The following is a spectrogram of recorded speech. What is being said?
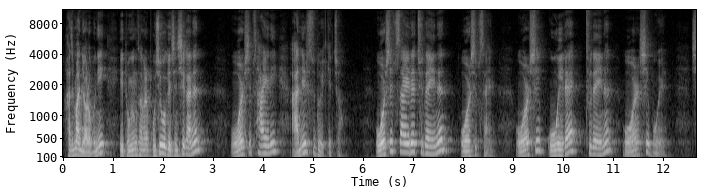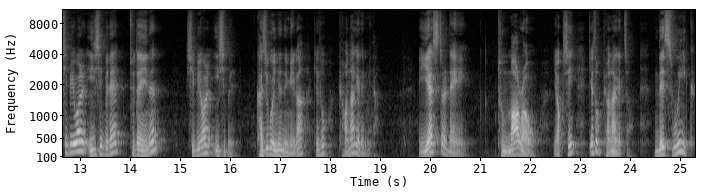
하지만 여러분이 이 동영상을 보시고 계신 시간은 5월 14일이 아닐 수도 있겠죠. 5월 14일의 today는 5월 14일, 5월 15일의 today는 5월 15일, 12월 20일의 today는 12월 20일 가지고 있는 의미가 계속 변하게 됩니다. yesterday, tomorrow 역시 계속 변하겠죠. this week,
